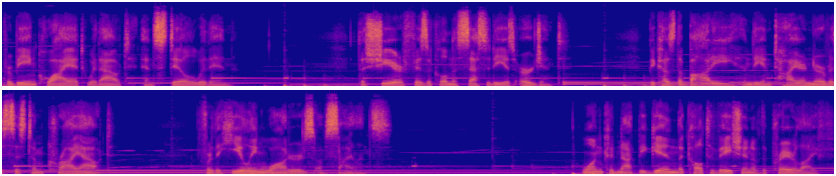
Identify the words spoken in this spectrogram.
for being quiet without and still within. The sheer physical necessity is urgent because the body and the entire nervous system cry out for the healing waters of silence. One could not begin the cultivation of the prayer life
